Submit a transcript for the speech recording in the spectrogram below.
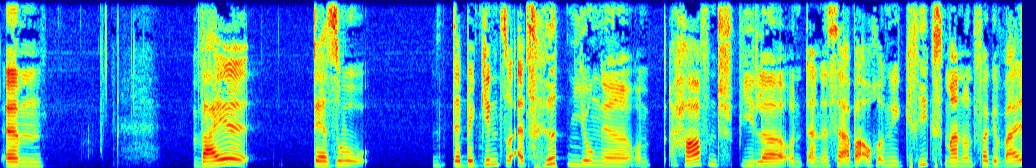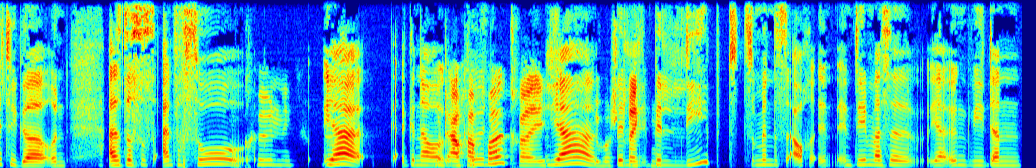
Ähm, weil der so, der beginnt so als Hirtenjunge und Hafenspieler und dann ist er aber auch irgendwie Kriegsmann und Vergewaltiger und also das ist einfach so. Und König. Ja, genau. Und auch König, erfolgreich. Ja, be beliebt, zumindest auch in, in dem, was er ja irgendwie dann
